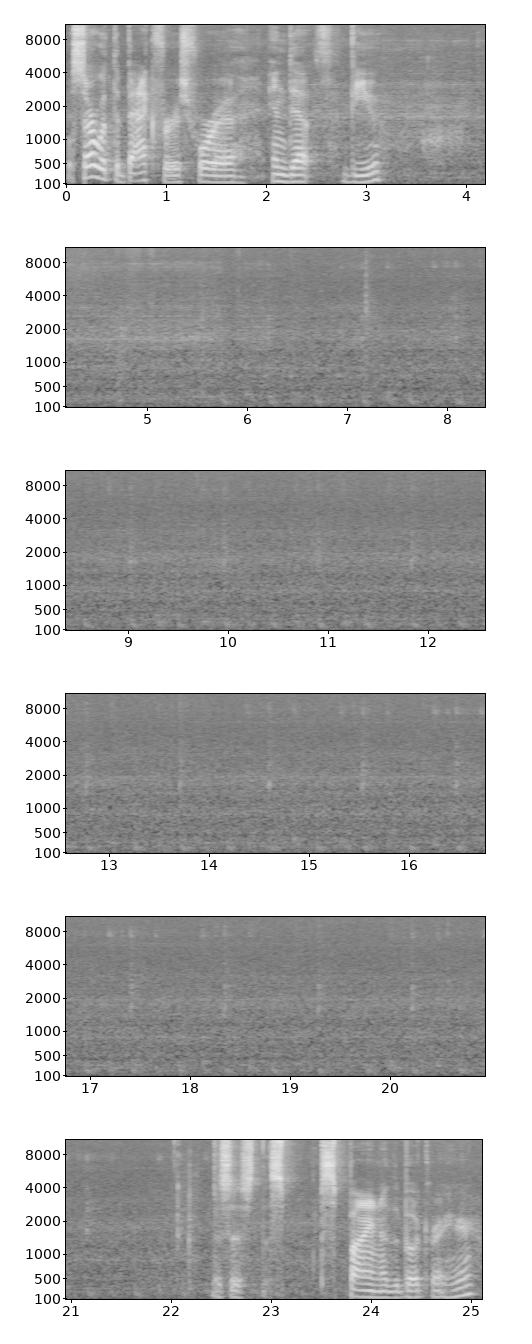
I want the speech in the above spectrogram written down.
We'll start with the back first for an in-depth view. This is the spine of the book right here.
